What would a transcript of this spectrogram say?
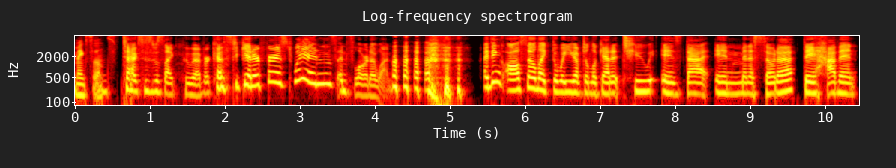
Makes sense. Texas was like, whoever comes to get her first wins. And Florida won. I think also like the way you have to look at it too is that in Minnesota, they haven't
